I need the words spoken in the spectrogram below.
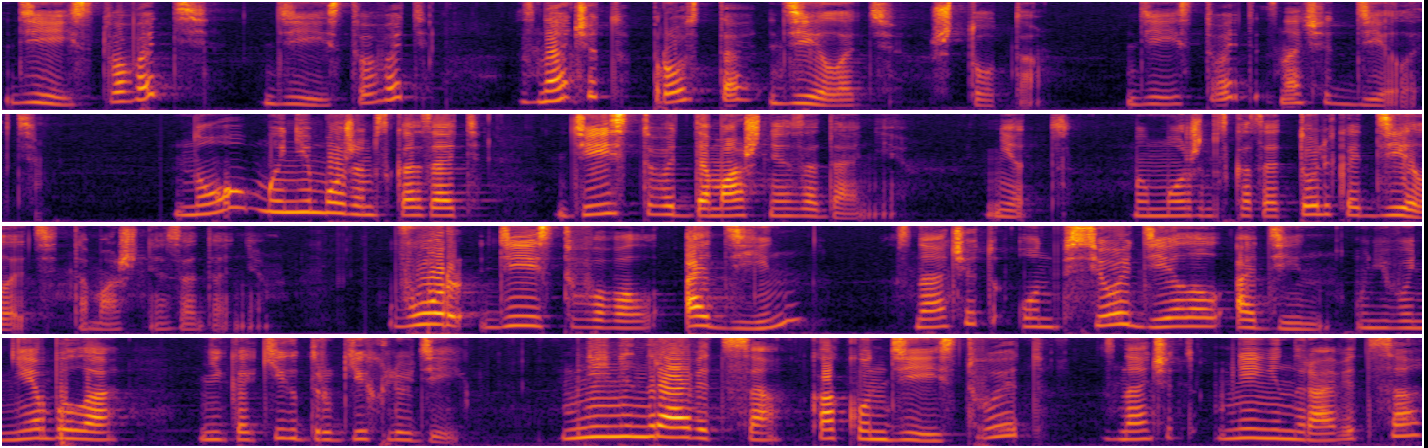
Действовать, действовать значит просто делать что-то. Действовать значит делать. Но мы не можем сказать действовать домашнее задание. Нет, мы можем сказать только делать домашнее задание. Вор действовал один, значит он все делал один, у него не было никаких других людей. Мне не нравится, как он действует, значит мне не нравится,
